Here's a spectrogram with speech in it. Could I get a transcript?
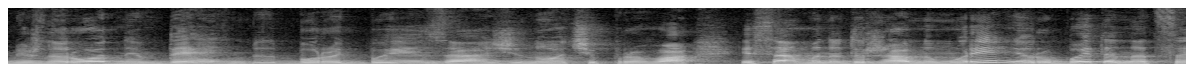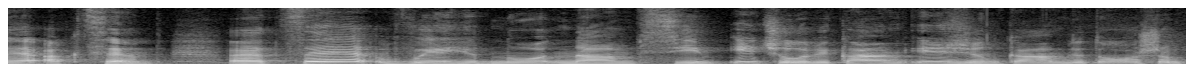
міжнародним день боротьби за жіночі права. І саме на державному рівні робити на це акцент. Е, Це вигідно нам всім, і чоловікам, і жінкам, для того, щоб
